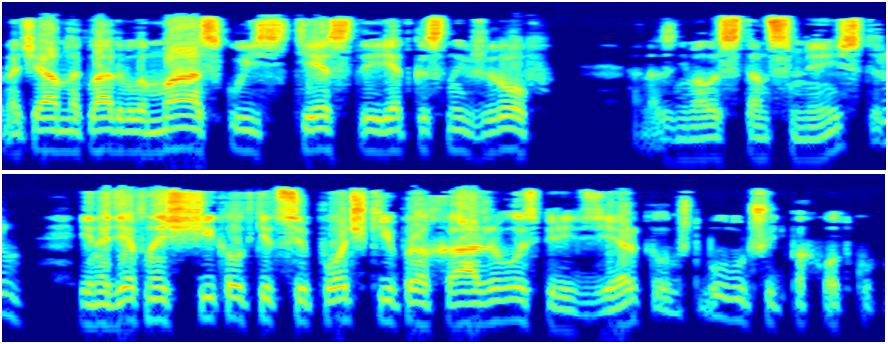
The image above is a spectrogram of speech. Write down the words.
по ночам накладывала маску из теста и редкостных жиров. Она занималась станцмейстером и, надев на щиколотки цепочки, прохаживалась перед зеркалом, чтобы улучшить походку.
